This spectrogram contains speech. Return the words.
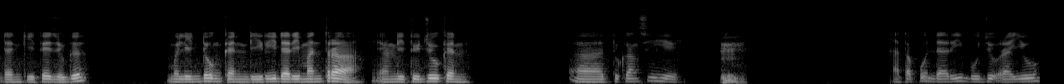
Dan kita juga melindungkan diri dari mantra yang ditujukan uh, tukang sihir ataupun dari bujuk rayu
